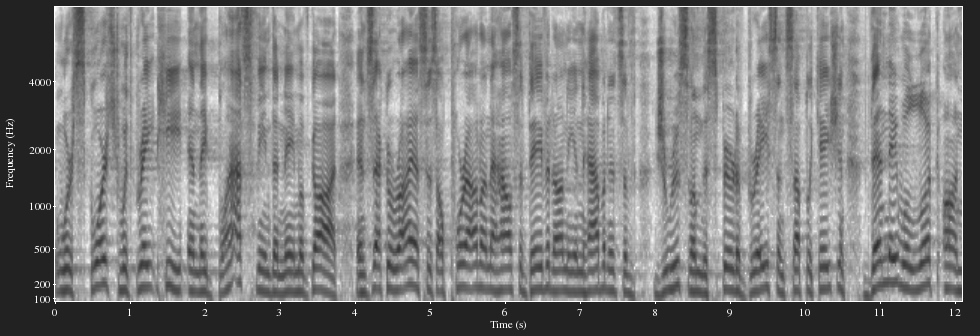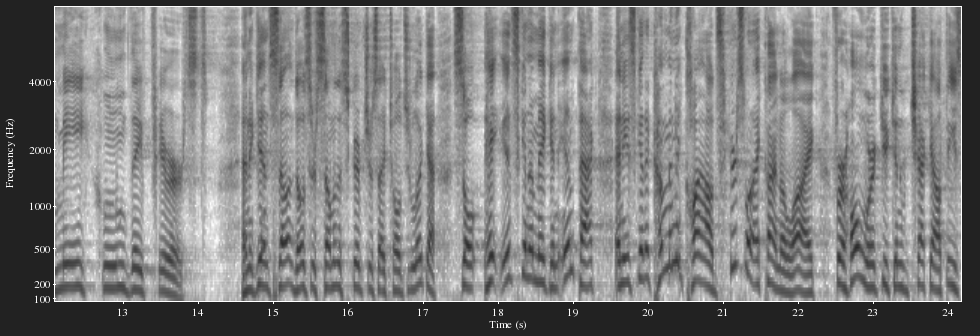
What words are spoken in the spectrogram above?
were scorched with great heat and they blasphemed the name of God. And Zechariah says, I'll pour out on the house of David, on the inhabitants of Jerusalem, the spirit of grace and supplication. Then they will look on me whom they've pierced. And again, some, those are some of the scriptures I told you to look at. So, hey, it's going to make an impact, and he's going to come in clouds. Here's what I kind of like. For homework, you can check out these.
